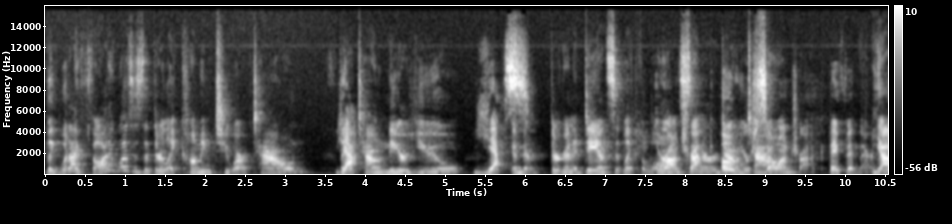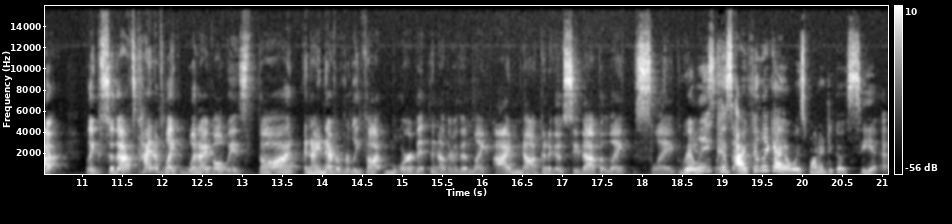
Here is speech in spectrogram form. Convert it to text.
like what I thought it was is that they're like coming to our town. Like Yeah. a town near you Yes. and they're they're going to dance at like the lawn you're on track. center Oh, you're so on track. They've been there. Yeah. Yep. Like so that's kind of like what I've always thought and I never really thought more of it than other than like I'm not going to go see that but like slay. queens, Really? Because get I feel like I always wanted to go see it.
